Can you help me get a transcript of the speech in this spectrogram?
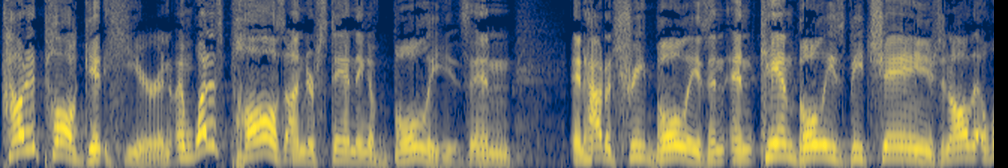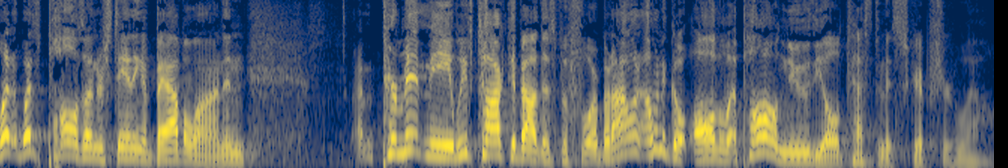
How did Paul get here? And, and what is Paul's understanding of bullies and, and how to treat bullies? And, and can bullies be changed? And all that. What, what's Paul's understanding of Babylon? And um, permit me, we've talked about this before, but I want, I want to go all the way. Paul knew the Old Testament scripture well.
